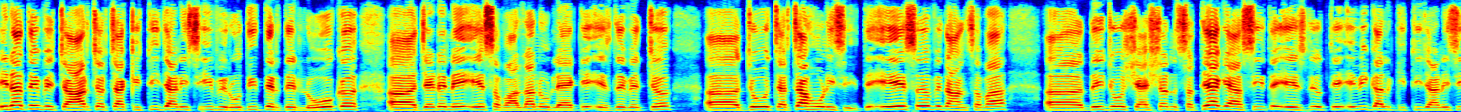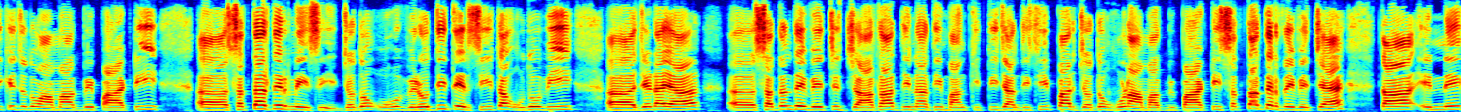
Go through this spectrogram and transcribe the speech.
ਇਹਨਾਂ ਤੇ ਵਿਚਾਰ ਚਰਚਾ ਕੀਤੀ ਜਾਣੀ ਸੀ, ਵਿਰੋਧੀ ਧਿਰ ਦੇ ਲੋਕ ਜਿਹੜੇ ਨੇ ਇਹ ਸਵਾਲਾਂ ਨੂੰ ਲੈ ਕੇ ਇਸ ਦੇ ਵਿੱਚ ਜੋ ਚਰਚਾ ਹੋਣੀ ਸੀ ਤੇ ਇਸ ਵਿਧਾਨ ਸਭਾ ਦੇ ਜੋ ਸੈਸ਼ਨ ਸੱਤਿਆ ਗਿਆ ਸੀ ਤੇ ਇਸ ਦੇ ਉੱਤੇ ਇਹ ਵੀ ਗੱਲ ਕੀਤੀ ਜਾਣੀ ਸੀ ਕਿ ਜਦੋਂ ਆਮ ਆਦਮੀ ਪਾਰਟੀ ਸੱਤਾ ਧਿਰ ਨਹੀਂ ਸੀ, ਜਦੋਂ ਉਹ ਵਿਰੋਧੀ ਧਿਰ ਸੀ ਤਾਂ ਉਦੋਂ ਵੀ ਜਿਹੜਾ ਆ ਸਦਨ ਦੇ ਵਿੱਚ ਜ਼ਿਆਦਾ ਦਿਨਾਂ ਦੀ ਮੰਗ ਕੀਤੀ ਜਾਂਦੀ ਸੀ, ਪਰ ਜਦੋਂ ਹੁਣ ਆਮ ਆਦਮੀ ਪਾਰਟੀ ਸੱਤਾ ਧਿਰ ਦੇ ਵਿੱਚ ਹੈ ਤਾਂ ਇੰਨੇ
